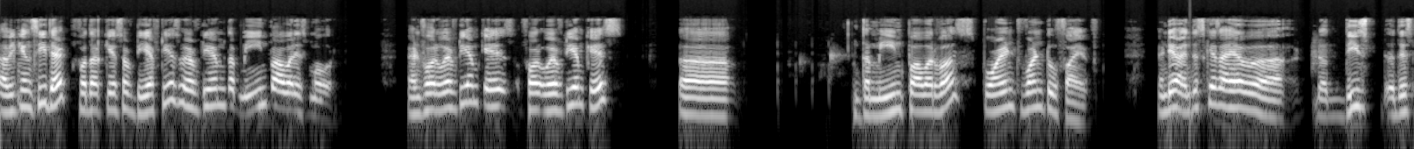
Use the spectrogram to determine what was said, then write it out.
uh, we can see that for the case of DFTS OFDM the mean power is more. And for OFDM case for OFDM case uh, the mean power was 0.125 and yeah in this case I have uh, these this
